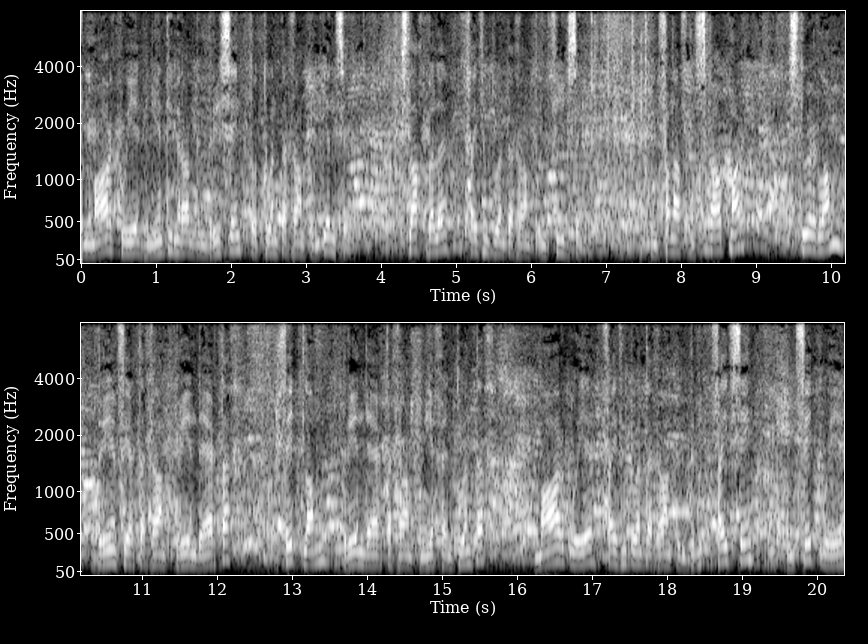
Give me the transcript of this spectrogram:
en maarkoeie R19.03 tot R20.01. Slagbulle R25.04. En vanaf die skaapmark stoorlam R43.33 vetlam R33.29 maaroeie R25.5 en vetoeie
